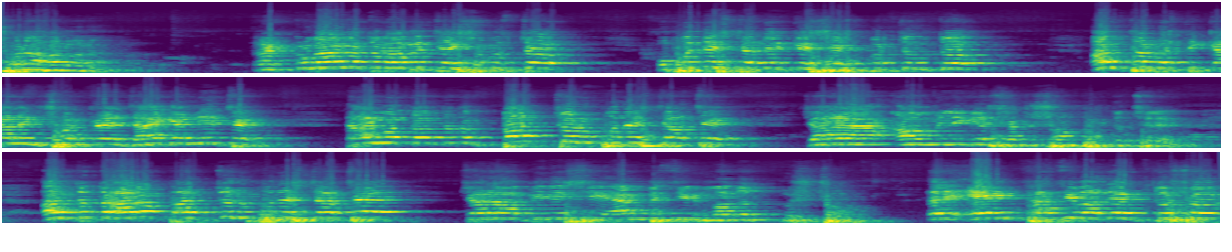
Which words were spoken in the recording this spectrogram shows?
শোনা হলো না। তারা ক্রমাগত ভাবে যে সমস্ত উপদেষ্টাদেরকে শেষ পর্যন্ত অন্তর্বর্তীকালীন সরকারের জায়গা নিয়েছেন, তার মধ্যে অন্তত পাঁচজন উপদেষ্টা আছে যারা আওয়ামী লীগের সাথে সম্পৃক্ত ছিলেন। অন্তত আরও পাঁচজন উপদেষ্টা আছে যারা বিদেশি এমবেসির মদত পুষ্ট তাহলে এই ফাঁসিবাদের দোষর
